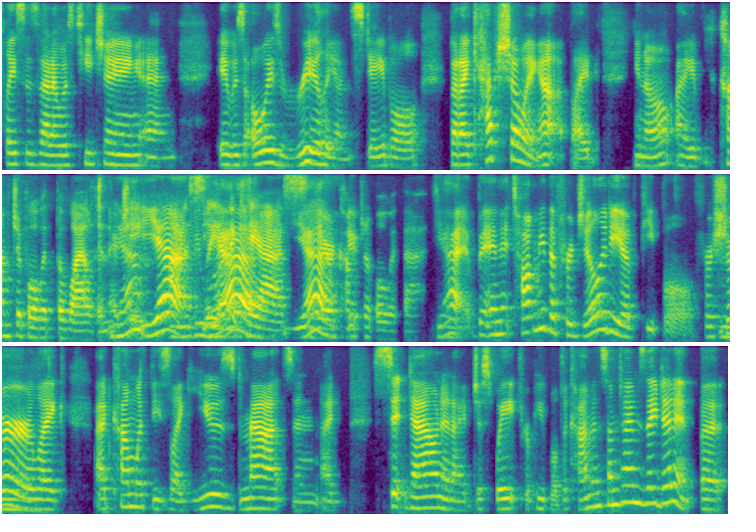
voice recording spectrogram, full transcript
places that I was teaching and it was always really unstable but I kept showing up. I you know I comfortable with the wild energy. Yeah honestly yeah, the chaos. yeah you're comfortable it, with that. Yeah but and it taught me the fragility of people for sure. Mm. like I'd come with these like used mats and I'd sit down and I'd just wait for people to come and sometimes they didn't but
